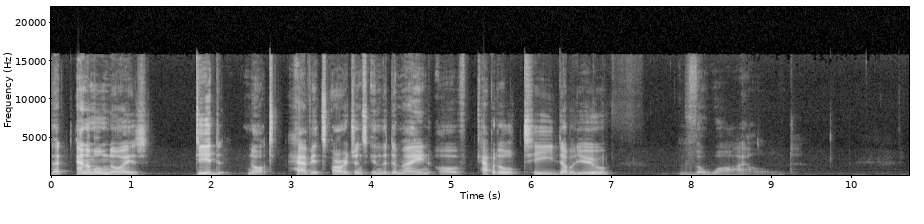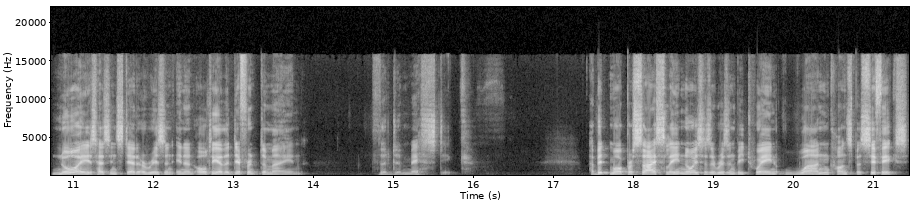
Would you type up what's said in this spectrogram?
that animal noise did not have its origins in the domain of capital TW, the wild. Noise has instead arisen in an altogether different domain, the domestic. A bit more precisely, noise has arisen between one, conspecifics,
